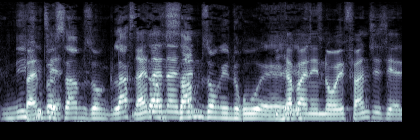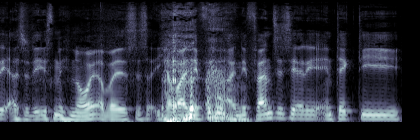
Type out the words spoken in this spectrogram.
nicht Fernseher. über Samsung. Lass Nein, nein, nein, nein. Samsung in Ruhe. Ich habe eine neue Fernsehserie, also die ist nicht neu, aber es ist, ich habe eine, eine Fernsehserie entdeckt, die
